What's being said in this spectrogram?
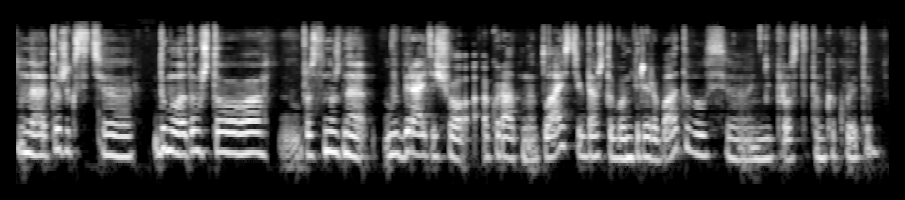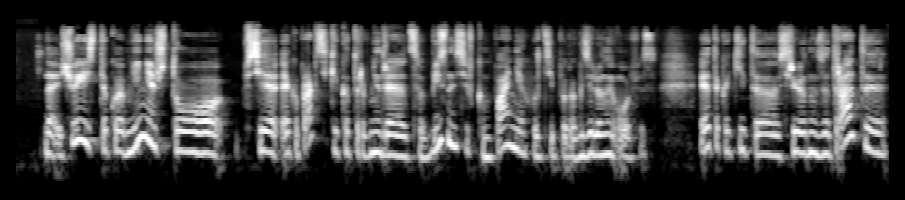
Да, тоже, кстати, думала о том, что просто нужно выбирать еще аккуратно пластик, да, чтобы он перерабатывался, а не просто там какой-то. Да, еще есть такое мнение, что все экопрактики, которые внедряются в бизнесе, в компаниях, вот типа как зеленый офис, это какие-то серьезные затраты,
